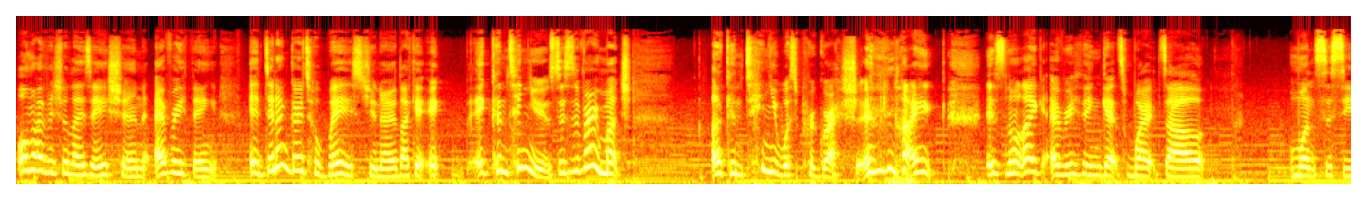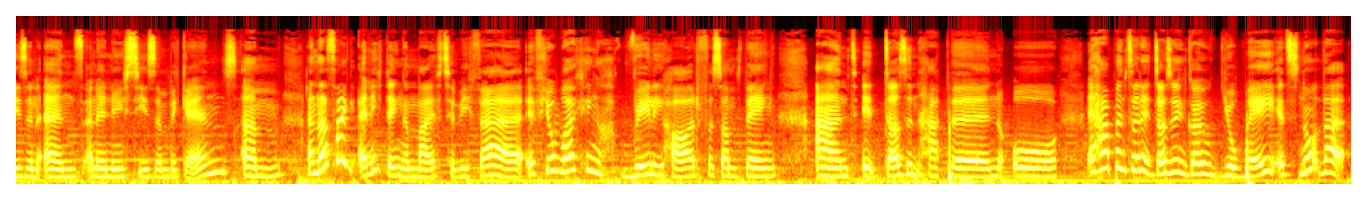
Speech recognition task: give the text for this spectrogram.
all my visualization everything it didn't go to waste you know? Like it it, it continues. This is very much a continuous progression. Like it's not like everything gets wiped out once the season ends and a new season begins. Um, and that's like anything in life, to be fair. If you're working really hard for something and it doesn't happen, or it happens and it doesn't go your way, it's not that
